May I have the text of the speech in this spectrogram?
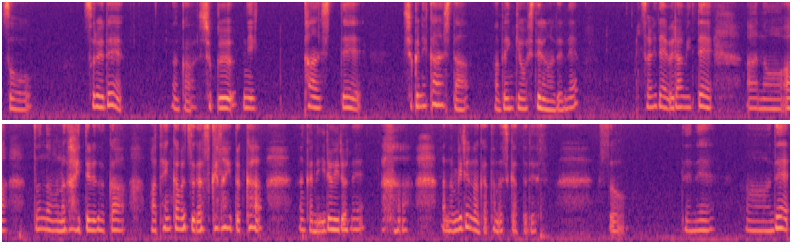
そう。それでなんか食に関して食に関した、ま勉強をしてるのでね。それで裏見てあのあどんなものが入ってるとか、まあ、添加物が少ないとかなんかねいろいろね あの見るのが楽しかったです。そう。でねあで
